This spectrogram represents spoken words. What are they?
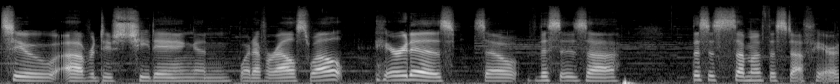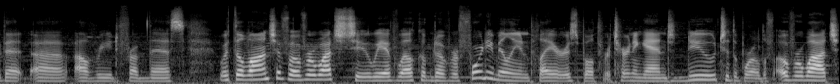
to uh, reduce cheating and whatever else. Well, here it is. So this is uh, this is some of the stuff here that uh, I'll read from this. With the launch of Overwatch 2, we have welcomed over 40 million players, both returning and new, to the world of Overwatch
